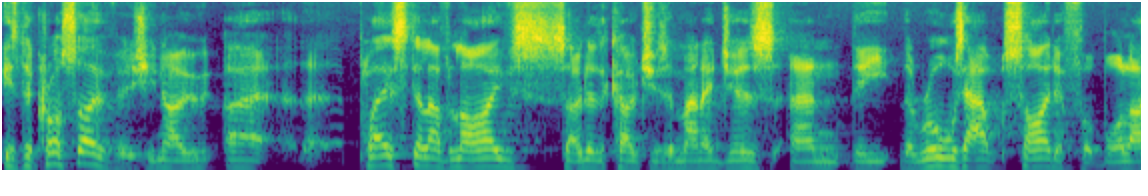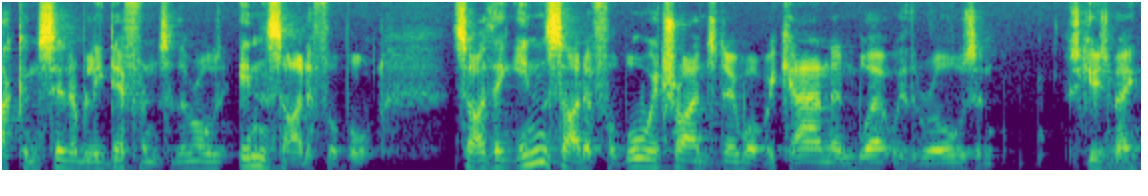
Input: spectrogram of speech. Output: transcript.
is the crossovers. You know, uh, players still have lives, so do the coaches and managers, and the, the rules outside of football are considerably different to the rules inside of football. So I think inside of football, we're trying to do what we can and work with rules and, excuse me,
